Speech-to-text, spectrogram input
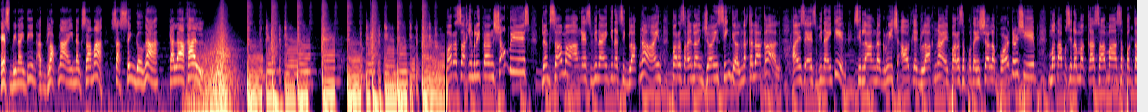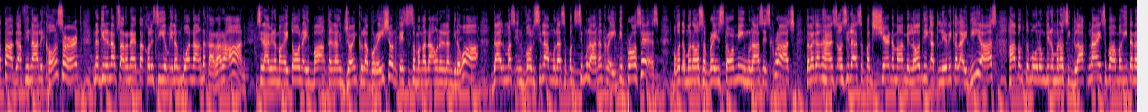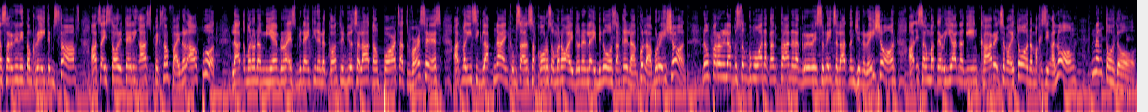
SB19 at Glock 9 nagsama sa single na Kalakal. Para sa aking balitang showbiz, nagsama ang SB19 at si Glock 9 para sa kanilang joint single na Kalakal. Ayon sa SB19, sila ang nag-reach out kay Glock 9 para sa potensyal na partnership matapos sila magkasama sa pagtataga finale concert na ginanap sa Araneta Coliseum ilang buwan na ang nakararaan. Sinabi ng mga ito na iba ang kanilang joint collaboration kaysa sa mga nauna nilang ginawa dahil mas involved sila mula sa pagsimula ng creative process. Bukod umano sa brainstorming mula sa scratch, talagang hands-on sila sa pag-share ng mga melodic at lyrical ideas habang tumulong din umano si Glock 9 sa pamamagitan ng sarili nitong creative stumps at sa storytelling aspects ng final output. Lahat umano ng miyembro ng SB19 na nag-contribute sa lahat ng parts at verses at maging si Glock 9 kung saan sa chorus umano ay doon na nila ibinuhos ang kanilang collaboration. Noong parang nila gustong gumawa ng kanta na nagre-resonate sa lahat ng generation at isang material na nag encourage sa mga ito na makising along ng todo.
